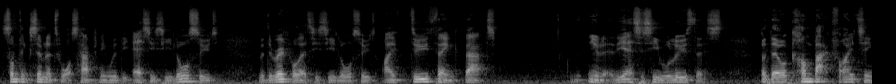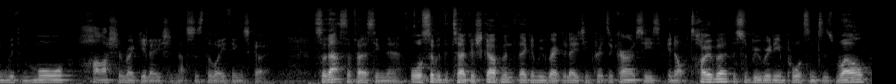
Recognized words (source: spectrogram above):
Something similar to what's happening with the SEC lawsuit with the Ripple SEC lawsuit, I do think that you know the SEC will lose this, but they will come back fighting with more harsher regulation. That's just the way things go. So that's the first thing there. Also, with the Turkish government, they're going to be regulating cryptocurrencies in October. This will be really important as well.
